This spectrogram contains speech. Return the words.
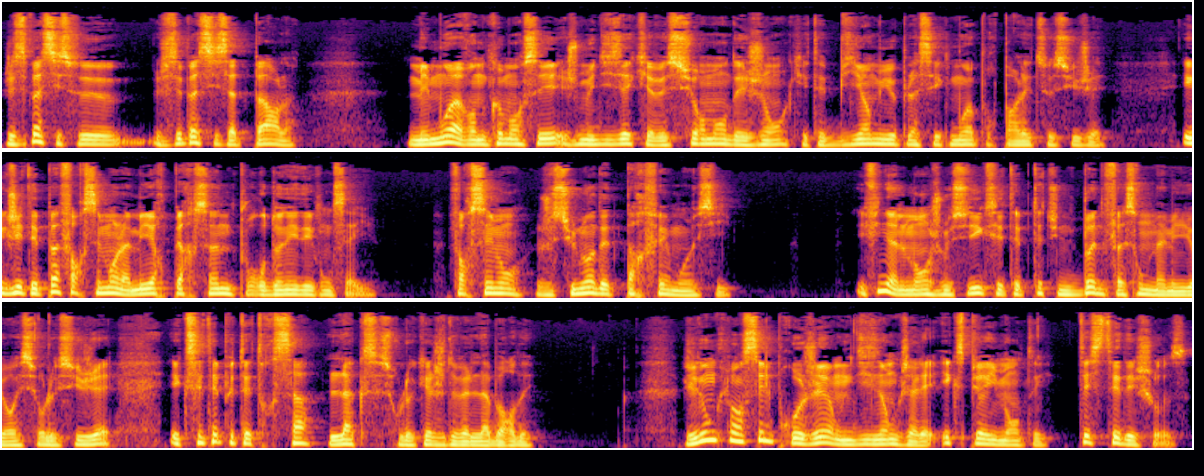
Je sais pas si ce, je sais pas si ça te parle, mais moi, avant de commencer, je me disais qu'il y avait sûrement des gens qui étaient bien mieux placés que moi pour parler de ce sujet, et que j'étais pas forcément la meilleure personne pour donner des conseils. Forcément, je suis loin d'être parfait moi aussi. Et finalement, je me suis dit que c'était peut-être une bonne façon de m'améliorer sur le sujet, et que c'était peut-être ça l'axe sur lequel je devais l'aborder. J'ai donc lancé le projet en me disant que j'allais expérimenter, tester des choses,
